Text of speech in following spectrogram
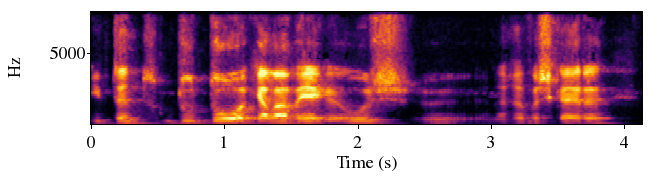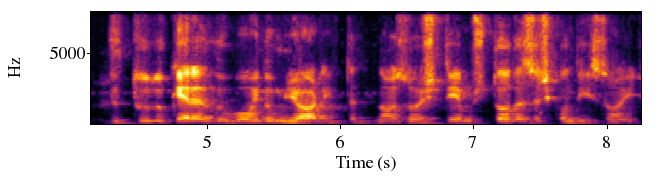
e, portanto, dotou aquela adega, hoje, na Ravasqueira, de tudo o que era do bom e do melhor. E, portanto, nós hoje temos todas as condições,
